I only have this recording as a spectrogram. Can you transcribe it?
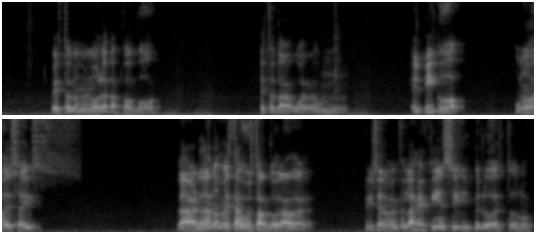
Esto no me mola tampoco. Esto está, bueno, es un... El pico, uno de 6. La verdad no me está gustando nada, eh. Sinceramente, las skins sí, pero esto no.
